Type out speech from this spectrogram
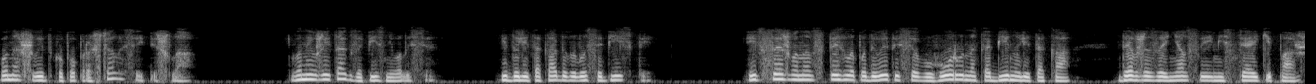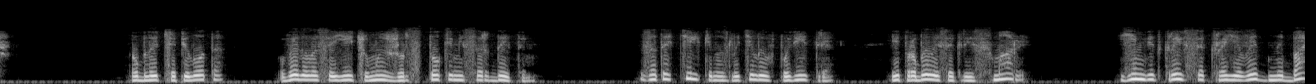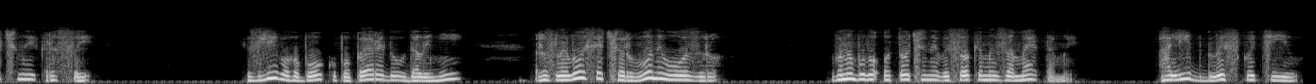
Вона швидко попрощалася і пішла. Вони вже й так запізнювалися, і до літака довелося бігти. І все ж вона встигла подивитися вгору на кабіну літака, де вже зайняв свої місця екіпаж. Обличчя пілота видалося їй чомусь жорстоким і сердитим. Зате тільки но злетіли в повітря і пробилися крізь хмари, їм відкрився краєвид небачної краси. З лівого боку, попереду, вдалині, розлилося червоне озеро. Воно було оточене високими заметами, а лід блискотів,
